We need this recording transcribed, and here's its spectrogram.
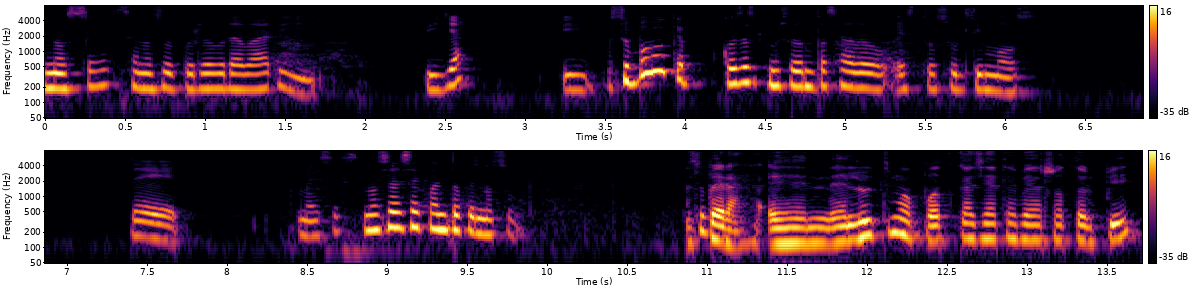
no sé, se nos ocurrió grabar y, y ya. Y supongo que cosas que nos han pasado estos últimos de meses. No sé hace cuánto que nos subo. Espera, ¿en el último podcast ya te habías roto el pie?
